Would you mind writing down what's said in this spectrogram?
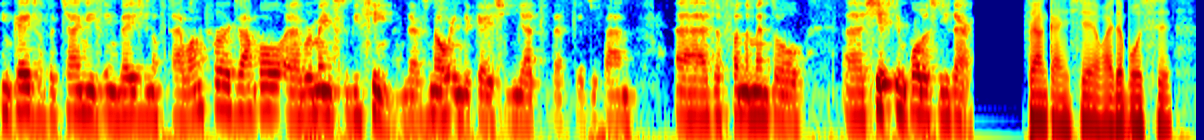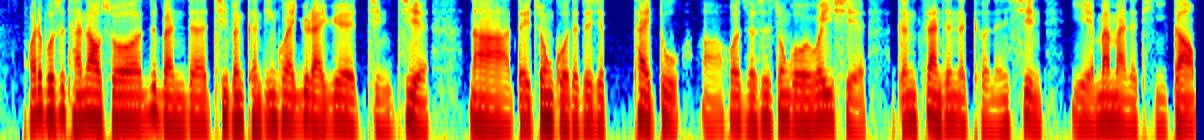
in case of a Chinese invasion of Taiwan, for example, uh, remains to be seen. And there's no indication yet that uh, Japan uh, has a fundamental uh, shift in policy there. 非常感谢怀德博士。怀德博士谈到说，日本的气氛肯定会越来越警戒，那对中国的这些态度啊，或者是中国威胁跟战争的可能性也慢慢的提高。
